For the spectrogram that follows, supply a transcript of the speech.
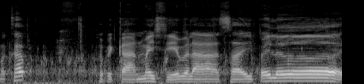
มาครับเพื่อเป็นการไม่เสียเวลาใส่ไปเลย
